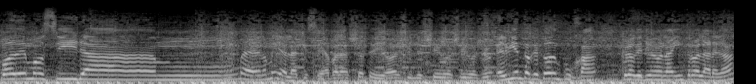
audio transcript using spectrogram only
Podemos ir a. mm, bueno, mira la que sea, para yo te digo, a ver si le llego, llego, llego. El viento que todo empuja. Creo que tiene una intro larga.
